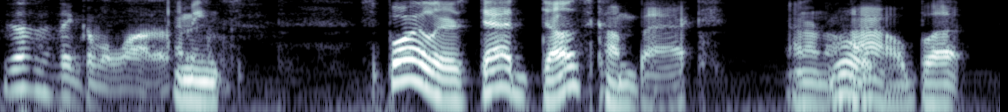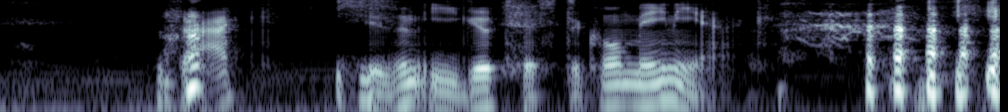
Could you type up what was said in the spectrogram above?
He doesn't think of a lot of things. I mean, things. Spoilers, dad does come back. I don't know Whoa. how, but Zach is an egotistical maniac. he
